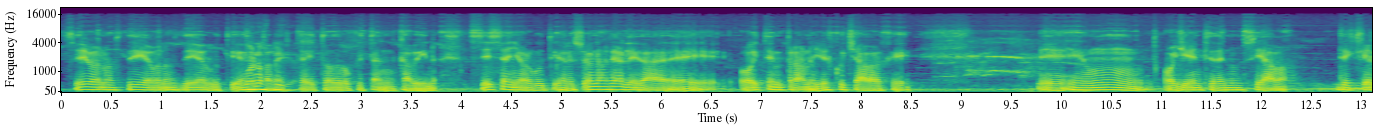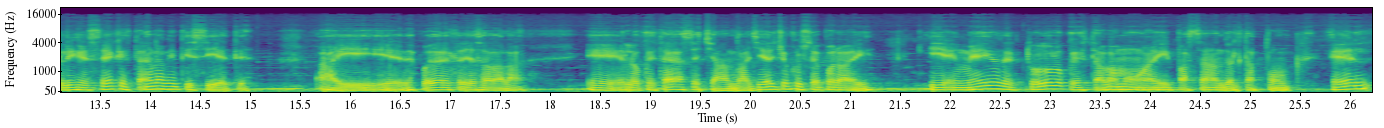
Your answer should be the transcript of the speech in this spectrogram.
Sí, buenos días, buenos días, Gutiérrez, Buenos para días. usted y todos los que están en cabina. Sí, señor Gutiérrez, eso es una realidad. Eh, hoy temprano yo escuchaba que eh, un oyente denunciaba de que el IGC que está en la 27, ahí eh, después de la estrella Sadalá, eh, lo que está acechando. Ayer yo crucé por ahí y en medio de todo lo que estábamos ahí pasando, el tapón, él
